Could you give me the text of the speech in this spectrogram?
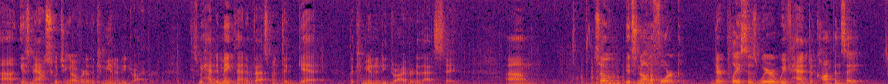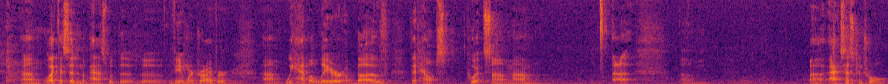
uh, is now switching over to the community driver because we had to make that investment to get the community driver to that state. Um, so it's not a fork. There are places where we've had to compensate. Um, like I said in the past with the, the VMware driver, um, we have a layer above that helps put some um, uh, um, uh, access control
